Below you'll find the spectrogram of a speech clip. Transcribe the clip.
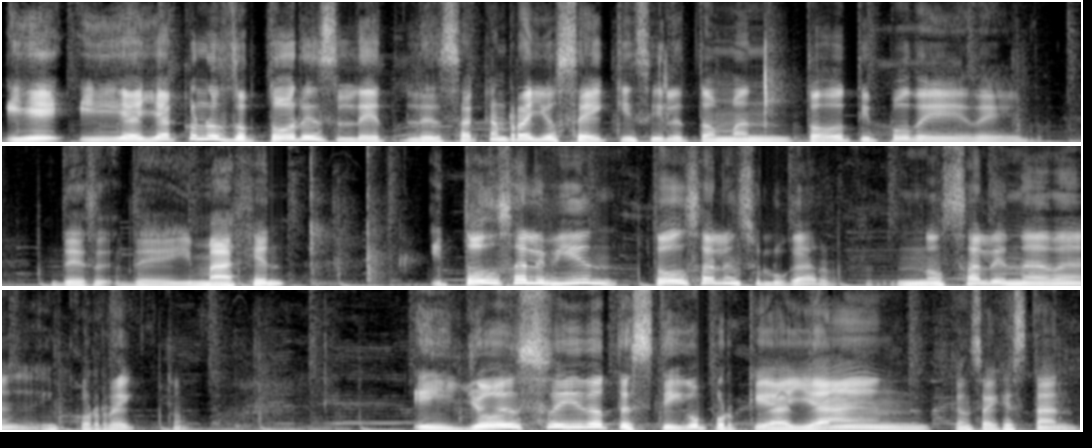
Y, y allá con los doctores le, le sacan rayos X y le toman todo tipo de, de, de- de imagen. Y todo sale bien, todo sale en su lugar. No sale nada incorrecto. Y yo he sido testigo porque allá en Kazajistán,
